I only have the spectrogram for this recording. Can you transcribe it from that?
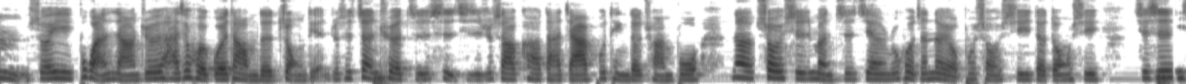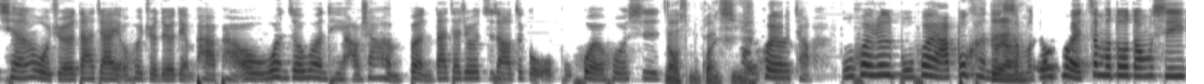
嗯，所以不管是怎样，就是还是回归到我们的重点，就是正确知识，其实就是要靠大家不停的传播。那兽医师们之间，如果真的有不熟悉的东西，其实以前我觉得大家也会觉得有点怕怕哦。我问这个问题好像很笨，大家就会知道这个我不会，或是那有什么关系？会有巧不会就是不会啊，不可能什么都会。这么多东西，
